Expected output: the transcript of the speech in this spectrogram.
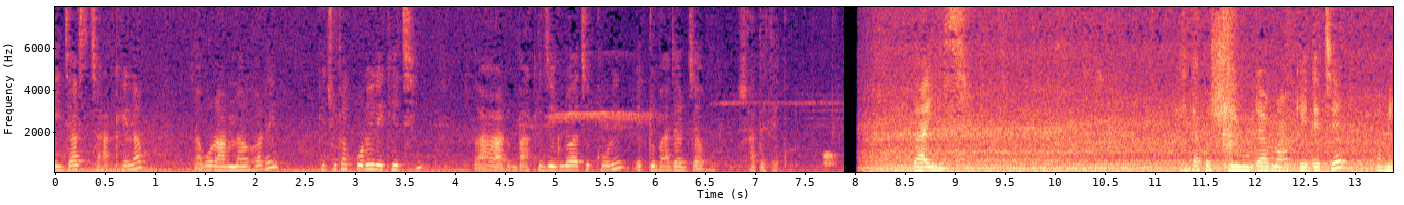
এই জাস্ট চা খেলাম, যাব রান্নাঘরে। কিছুটা করে রেখেছি, আর বাকি যেগুলো আছে করে একটু বাজার যাব, সাথে থেকো। গাইস এই দেখো শিমটা মা কেটেছে, আমি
